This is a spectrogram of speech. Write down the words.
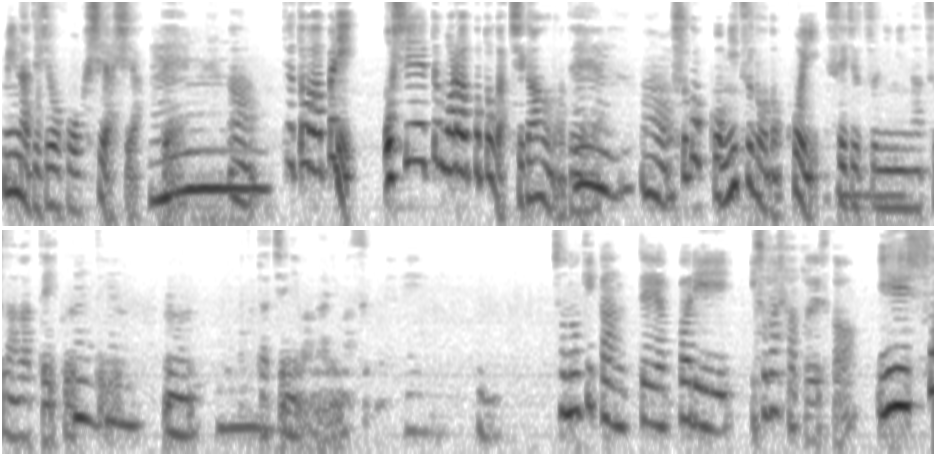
みんなで情報をシェアし合って、うんうんっていうと、やっぱり教えてもらうことが違うのうで、んうん、すごくこう密度の濃い施術にみんなつながっていくっていう、うん、うん形にはなりますよね。うんその期間ってやっぱり忙しかったですか？忙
